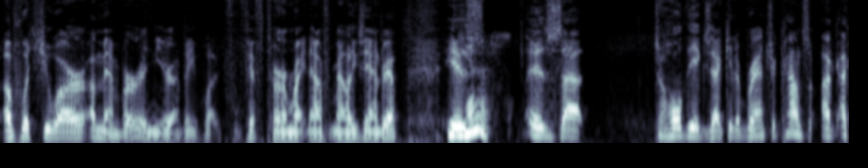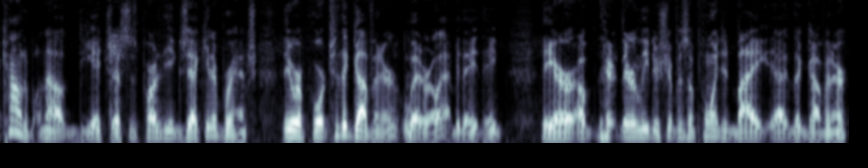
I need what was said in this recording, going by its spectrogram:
of which you are a member and you're I believe what fifth term right now from Alexandria is yes. is uh, to hold the executive branch account- accountable. Now, DHS is part of the executive branch. They report to the governor. Literally, I mean, they they they are uh, their, their leadership is appointed by uh, the governor,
